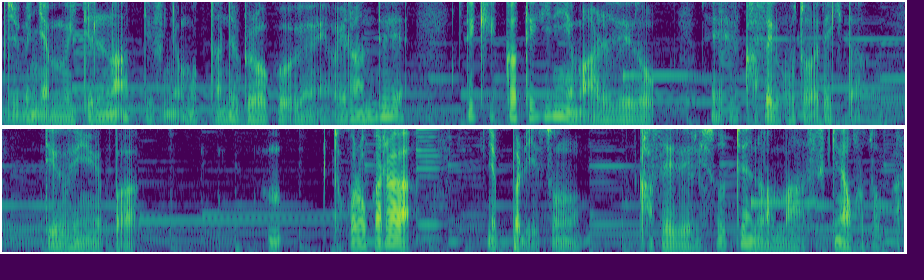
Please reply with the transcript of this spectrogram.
自分には向いてるなっていうふうに思ったんで、ブログ運営を選んで、で、結果的に、まあ、ある程度、えー、稼ぐことができたっていうふうに、やっぱ、ところから、やっぱりその、稼いでる人っていうのは、まあ、好きなことか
